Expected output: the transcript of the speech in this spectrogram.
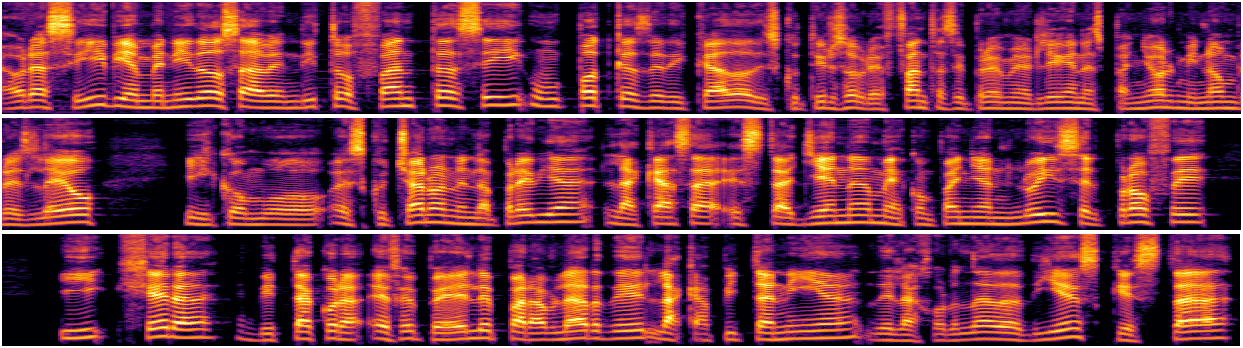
Ahora sí, bienvenidos a Bendito Fantasy, un podcast dedicado a discutir sobre Fantasy Premier League en español. Mi nombre es Leo y como escucharon en la previa, la casa está llena. Me acompañan Luis, el profe, y Jera, Bitácora FPL, para hablar de la capitanía de la jornada 10, que está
